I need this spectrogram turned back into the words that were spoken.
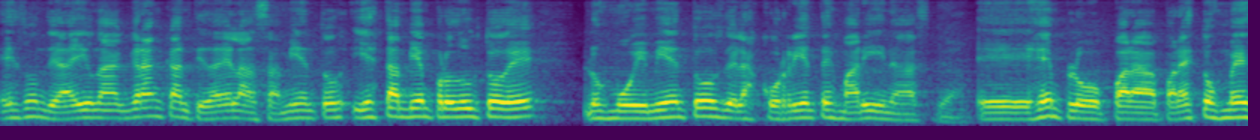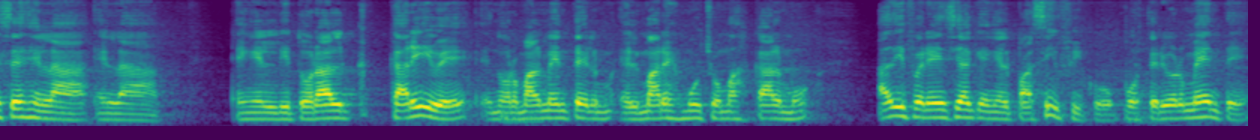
es donde hay una gran cantidad de lanzamientos y es también producto de los movimientos de las corrientes marinas. Eh, ejemplo, para, para, estos meses en la, en la en el litoral caribe, eh, normalmente el, mar es mucho más calmo, a diferencia que en el Pacífico. Posteriormente,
